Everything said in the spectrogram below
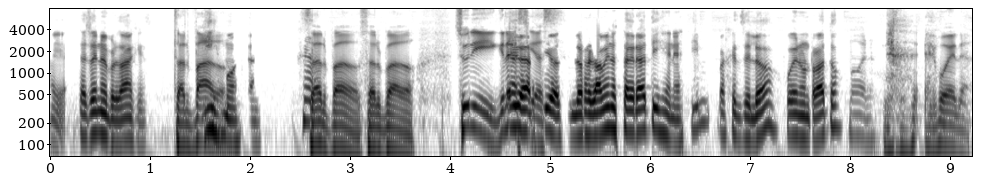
Está lleno de personajes. Zarpado. Zarpado, zarpado. Suri, Es gracias. Los recomiendo, está gratis en Steam. Bájenselo, jueguen un rato. Muy bueno. Es buena,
